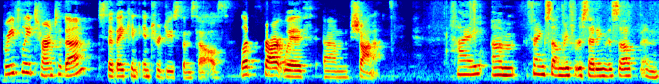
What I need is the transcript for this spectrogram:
briefly turn to them so they can introduce themselves. Let's start with um, Shanna. Hi, um, thanks, Ami, for setting this up and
